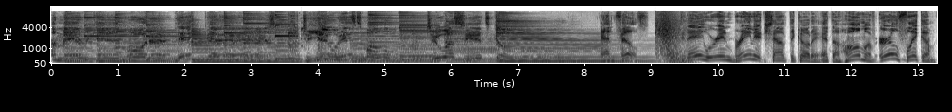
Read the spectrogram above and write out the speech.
American Hoarder Pickers. To you it's mold, to us it's gold. and filth. Today we're in Brainage, South Dakota, at the home of Earl Flickham,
